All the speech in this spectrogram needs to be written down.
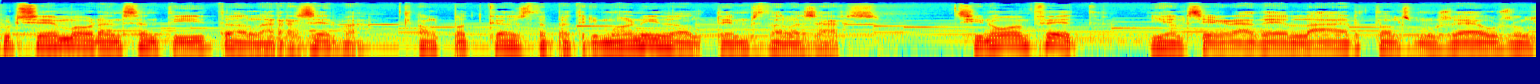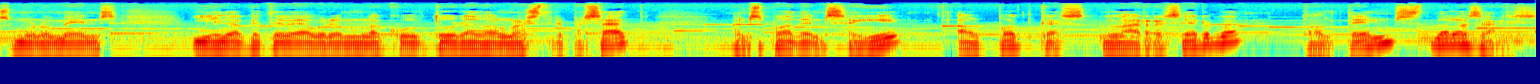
Potser m'hauran sentit a La Reserva, el podcast de patrimoni del temps de les arts. Si no ho han fet i els agrada l'art, els museus, els monuments i allò que té a veure amb la cultura del nostre passat, ens poden seguir al podcast La Reserva del temps de les arts.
